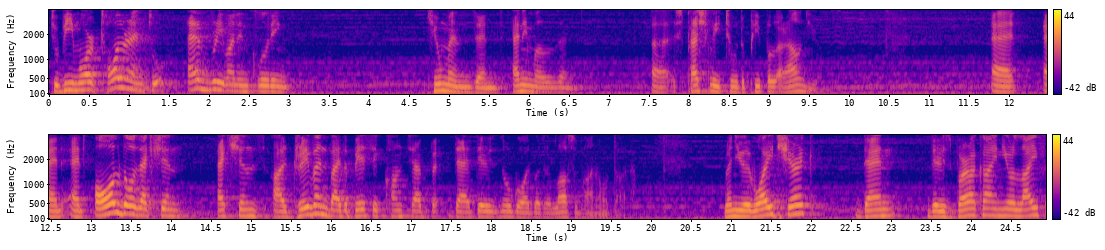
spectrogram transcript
to be more tolerant to everyone including humans and animals and uh, especially to the people around you and and and all those action actions are driven by the basic concept that there is no god but allah subhanahu wa ta'ala. When you avoid shirk then there is barakah in your life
